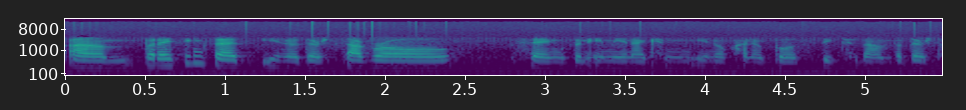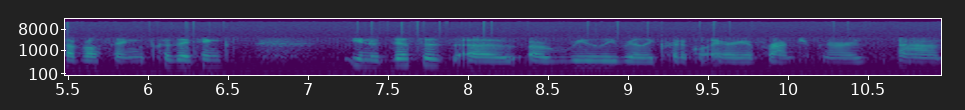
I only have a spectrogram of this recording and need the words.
Um, but I think that you know there's several things, and Amy and I can you know kind of both speak to them. But there's several things because I think you know, this is a, a really, really critical area for entrepreneurs um,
